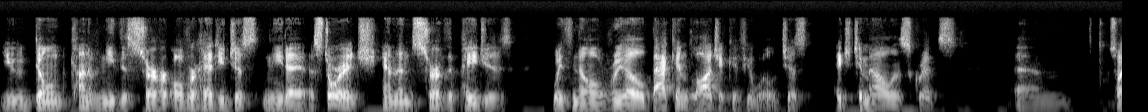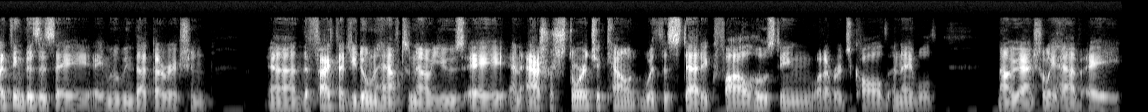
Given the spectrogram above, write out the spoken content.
you don't kind of need the server overhead. You just need a, a storage and then serve the pages with no real backend logic, if you will, just HTML and scripts. Um, so I think this is a, a move in that direction. And the fact that you don't have to now use a an Azure storage account with the static file hosting, whatever it's called, enabled. Now you actually have a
